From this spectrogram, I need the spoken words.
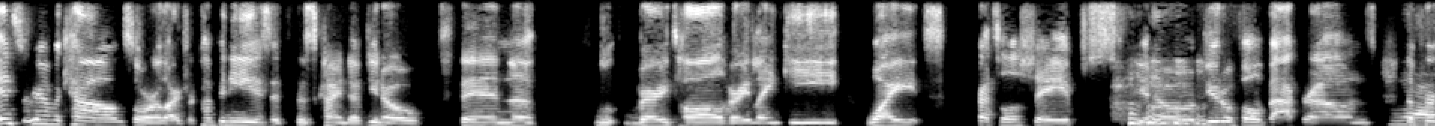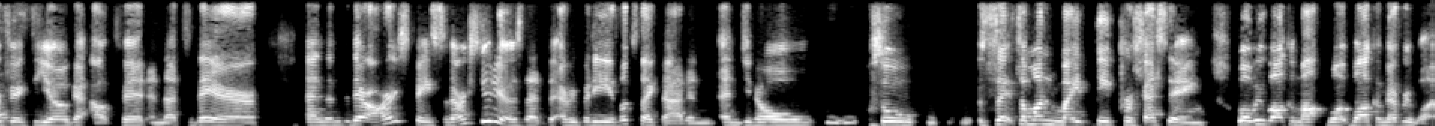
Instagram accounts or larger companies. It's this kind of you know thin, very tall, very lanky, white pretzel shapes, you know, beautiful backgrounds, yes. the perfect yoga outfit, and that's there. And then there are spaces, there are studios that everybody looks like that. And and you know, so someone might be professing, well, we welcome welcome everyone,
